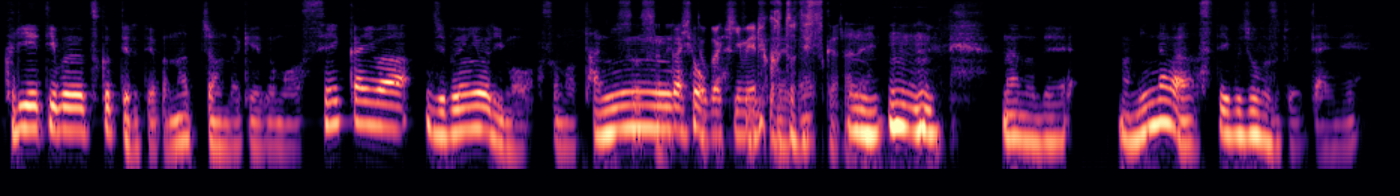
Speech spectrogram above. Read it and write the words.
クリエイティブ作ってるとやっぱなっちゃうんだけれども、正解は自分よりもその他人が評価して人が決めることですからね。うんうんうん。なので、まあみんながスティーブ・ジョブズみたいにね、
